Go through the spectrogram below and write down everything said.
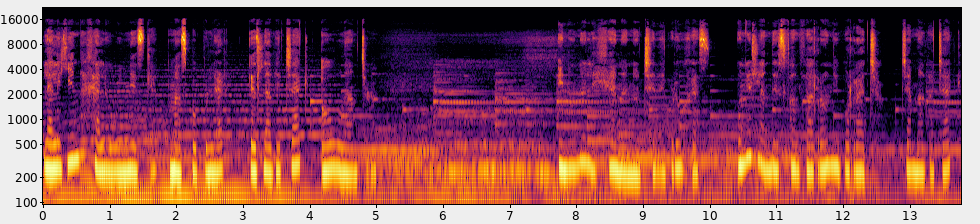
La leyenda halloweenesca más popular es la de Jack O'Lantern. En una lejana noche de brujas, un irlandés fanfarrón y borracho llamado Jack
